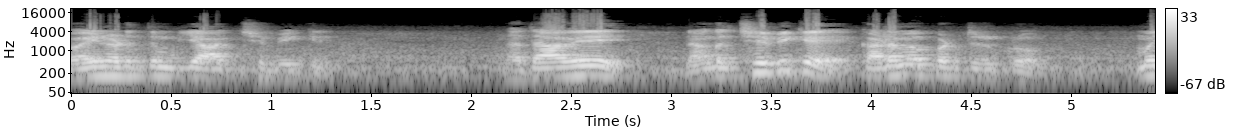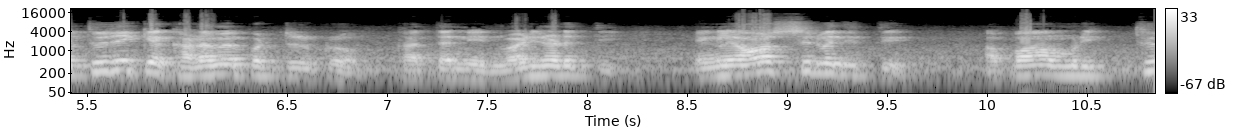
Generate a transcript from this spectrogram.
வழிநடத்தும்படி ஆட்சேபிக்கிறேன் அதாவே நாங்கள் செபிக்க கடமைப்பட்டிருக்கிறோம். உம்மை துதிக்க கடமைப்பட்டிருக்கிறோம். கத்த நீர் வழிநடத்தி எங்களை ஆசீர்வதித்து அப்பா முடி து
